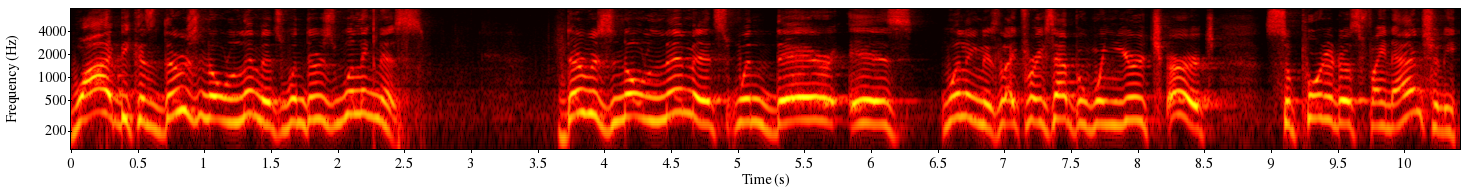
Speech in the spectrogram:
Why? Because there's no limits when there's willingness. There is no limits when there is willingness. Like, for example, when your church supported us financially,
